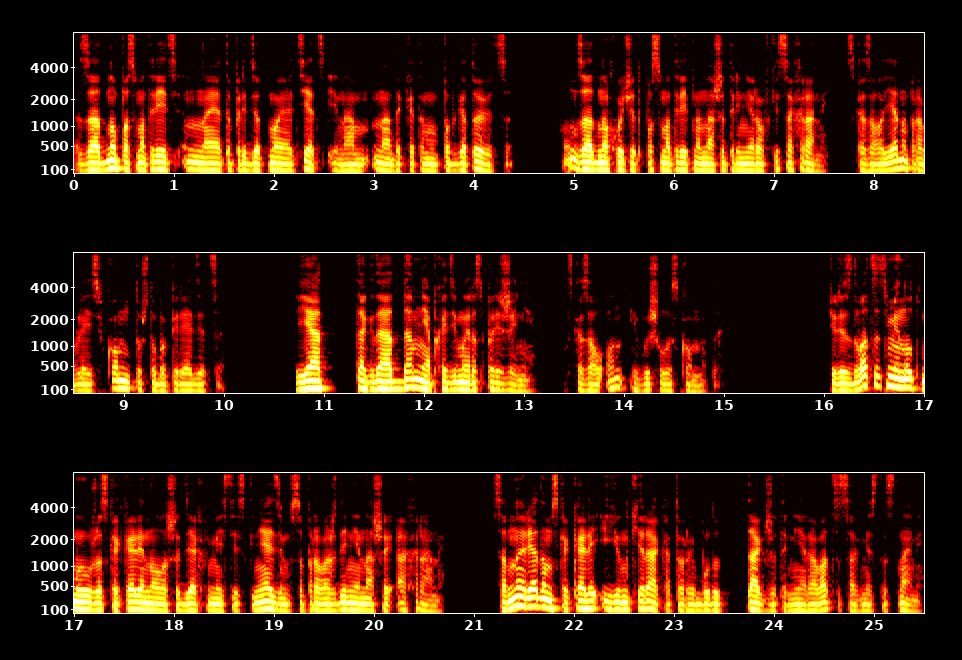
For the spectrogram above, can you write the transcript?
Заодно посмотреть на это придет мой отец, и нам надо к этому подготовиться. Он заодно хочет посмотреть на наши тренировки с охраной», — сказал я, направляясь в комнату, чтобы переодеться. «Я тогда отдам необходимые распоряжения», — сказал он и вышел из комнаты. Через 20 минут мы уже скакали на лошадях вместе с князем в сопровождении нашей охраны. Со мной рядом скакали и юнкера, которые будут также тренироваться совместно с нами.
